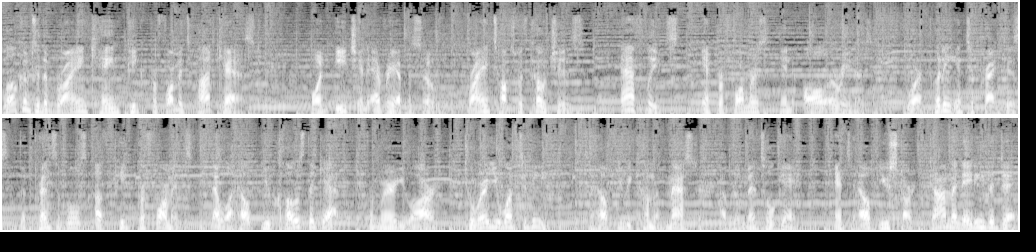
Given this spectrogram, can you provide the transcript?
Welcome to the Brian Cain Peak Performance Podcast. On each and every episode, Brian talks with coaches, athletes, and performers in all arenas who are putting into practice the principles of peak performance that will help you close the gap from where you are to where you want to be to help you become a master of the mental game and to help you start dominating the day.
